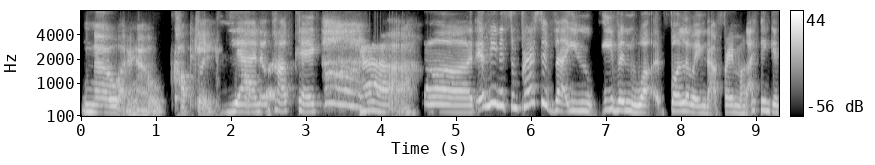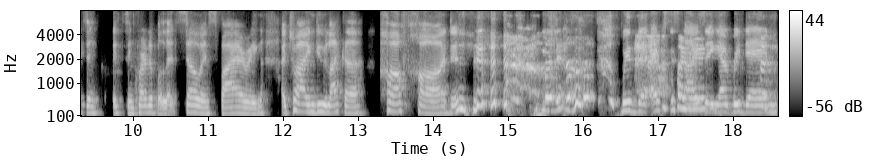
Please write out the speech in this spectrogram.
no, I don't know, cupcake. Yeah, no cupcake. Yeah. God, I mean, it's impressive that you even wa- following that framework. I think it's in- it's incredible. It's so inspiring. I try and do like a half hard and you know, with the exercising every day and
